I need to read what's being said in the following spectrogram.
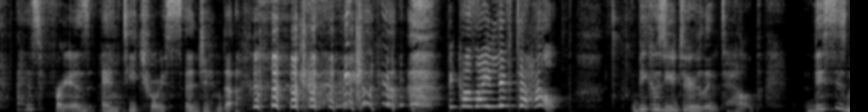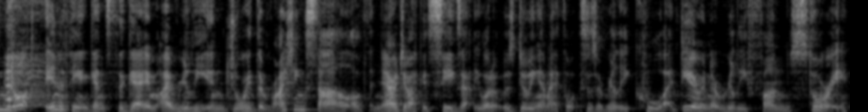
as Freya's anti choice agenda. Because I live to help. because you do live to help. This is not anything against the game. I really enjoyed the writing style of the narrative. I could see exactly what it was doing, and I thought this is a really cool idea and a really fun story.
